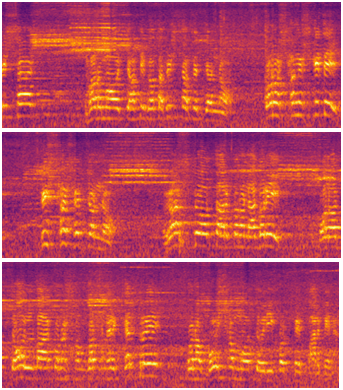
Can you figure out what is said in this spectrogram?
বিশ্বাস, ধর্ম জাতিগত বিশ্বাসের জন্য, কোন সাংস্কৃতিক বিশ্বাসের জন্য, রাষ্ট্র তার কোন নাগরিক, কোন দল বা কোন সংগঠনের ক্ষেত্রে কোন বৈষম্য তৈরি করতে পারবে না।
